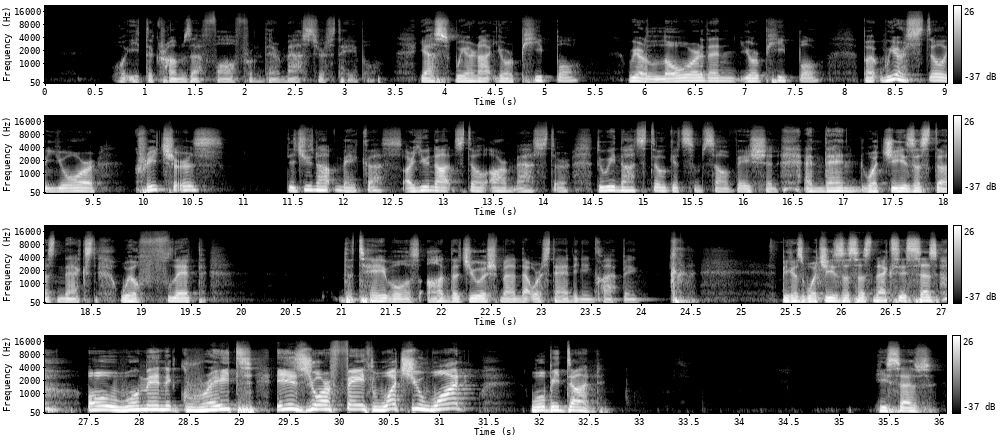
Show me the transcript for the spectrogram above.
will eat the crumbs that fall from their master's table. Yes, we are not your people. We are lower than your people, but we are still your creatures. Did you not make us? Are you not still our master? Do we not still get some salvation? And then what Jesus does next will flip the tables on the Jewish men that were standing and clapping. because what Jesus says next, it says, Oh, woman, great is your faith. What you want will be done. He says,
